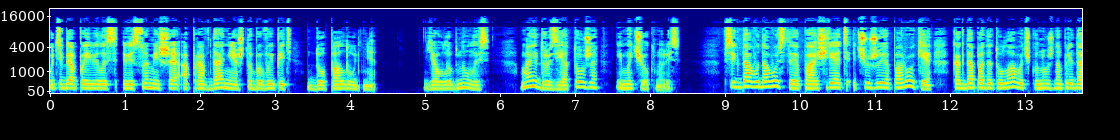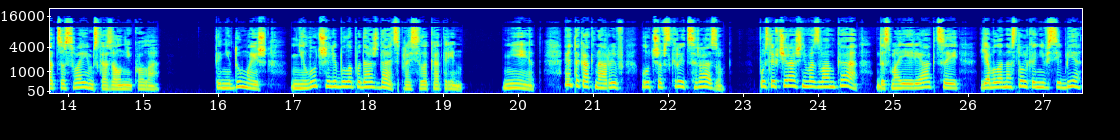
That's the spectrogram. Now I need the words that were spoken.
«У тебя появилось весомейшее оправдание, чтобы выпить до полудня». Я улыбнулась. Мои друзья тоже, и мы чокнулись. Всегда в удовольствие поощрять чужие пороки, когда под эту лавочку нужно предаться своим», — сказал Никола. «Ты не думаешь, не лучше ли было подождать?» — спросила Катрин. «Нет, это как нарыв, лучше вскрыть сразу. После вчерашнего звонка, да с моей реакцией, я была настолько не в себе,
